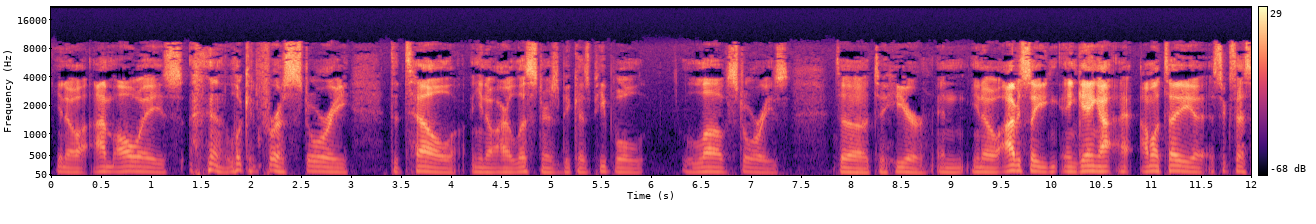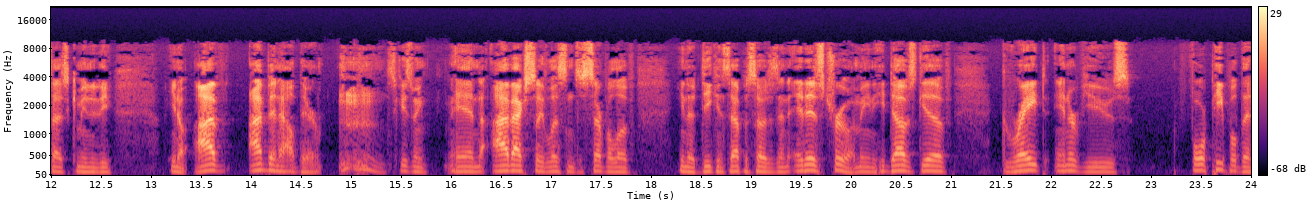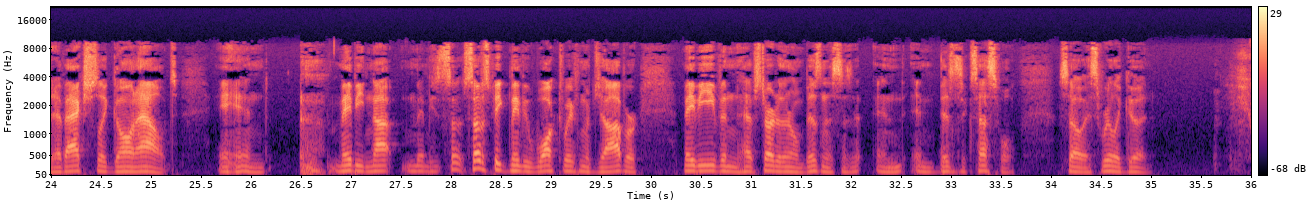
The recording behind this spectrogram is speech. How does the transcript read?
you know i'm always looking for a story to tell you know our listeners because people love stories to to hear. And you know obviously and gang I, i'm gonna tell you a success edge community. You know i've i've been out there excuse me and i've actually listened to several of you know deacon's episodes and it is true. I mean he does give great interviews for people that have actually gone out and maybe not maybe so, so to speak maybe walked away from a job or maybe even have started their own business and and been successful so it's really good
